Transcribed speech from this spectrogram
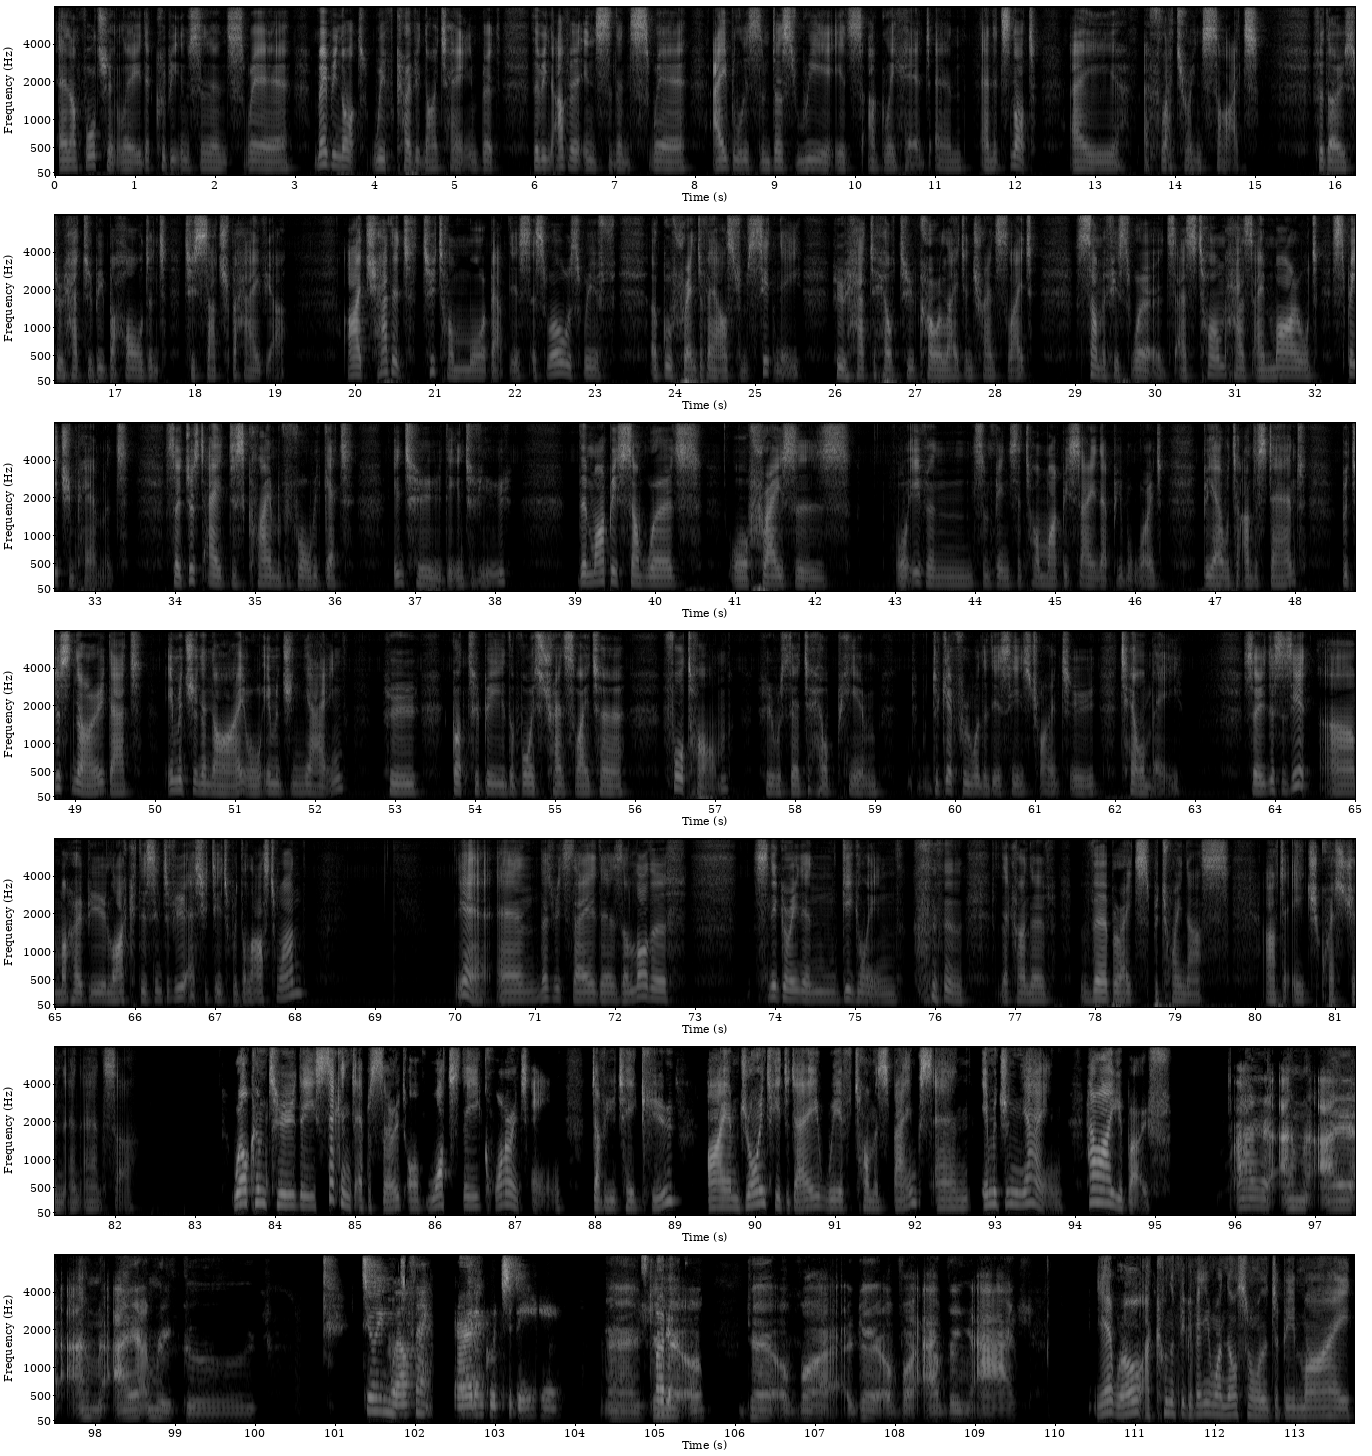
And unfortunately, there could be incidents where, maybe not with COVID 19, but there have been other incidents where ableism does rear its ugly head, and, and it's not a, a flattering sight for those who had to be beholden to such behaviour. I chatted to Tom Moore about this, as well as with a good friend of ours from Sydney who had to help to correlate and translate some of his words, as Tom has a mild speech impairment. So, just a disclaimer before we get into the interview there might be some words or phrases or even some things that Tom might be saying that people won't be able to understand. But just know that Imogen and I, or Imogen Yang, who got to be the voice translator for Tom, who was there to help him to get through what it is he's trying to tell me. So this is it. Um, I hope you like this interview as you did with the last one. Yeah, and as we say, there's a lot of sniggering and giggling that kind of reverberates between us after each question and answer. Welcome to the second episode of What's the Quarantine WTQ. I am joined here today with Thomas Banks and Imogen Yang. How are you both? I am I am I am really good. Doing well, thanks, Jared, and good to be here. Uh, so, the, the, the, the having eyes. Yeah, well, I couldn't think of anyone else who wanted to be my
